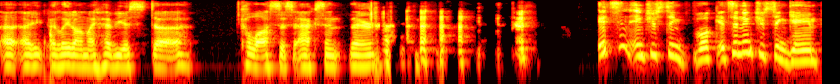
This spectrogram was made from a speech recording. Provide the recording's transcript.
I, I laid on my heaviest uh, Colossus accent there. it's an interesting book. It's an interesting game,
